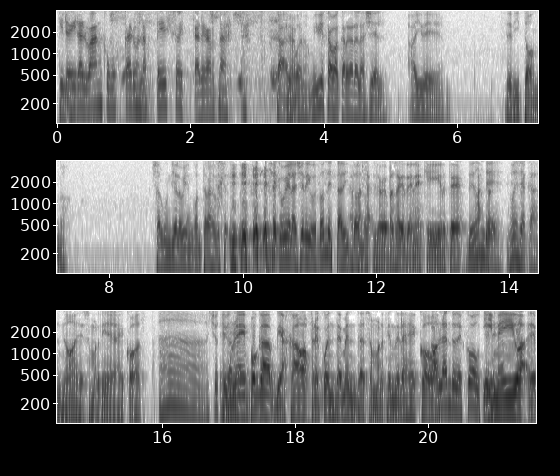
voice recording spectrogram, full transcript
Quiero ir al banco, buscar unos pesos y cargar nafta. Claro, Bien. bueno, mi vieja va a cargar a la Yel, ahí de, de Ditondo. Yo algún día lo voy a encontrar. O sea, que voy a la Yel y digo, ¿dónde está Lo que, Ditondo? pasa, lo que pasa es que tenés que irte. ¿De dónde? hasta- No es de acá. No, es de San Martín de las Escobas. Ah, yo estoy En una época viajaba frecuentemente a San Martín de las Escobas. Hablando de escoba, usted Y me iba, eh,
